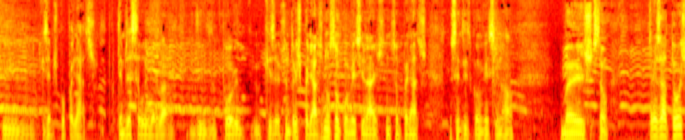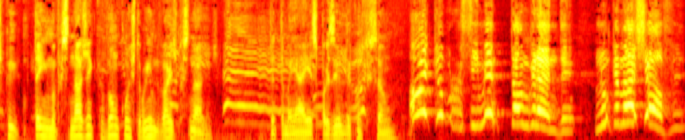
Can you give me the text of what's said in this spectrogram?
porque quisemos pôr palhaços. Temos essa liberdade de, de pôr. São três palhaços, não são convencionais, não são palhaços no sentido convencional, mas são três atores que têm uma personagem que vão construindo vários personagens. Portanto, também há esse prazer da construção. Ai, que aborrecimento tão grande! Nunca mais chove!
